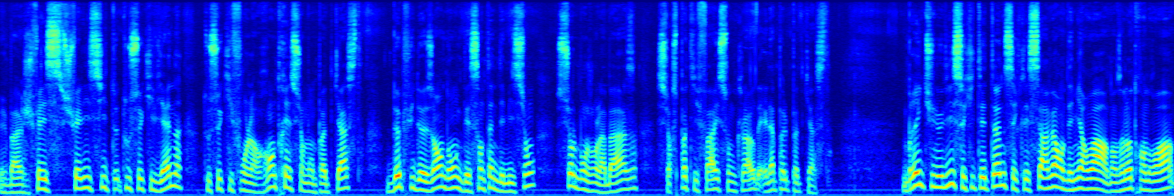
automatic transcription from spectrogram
eh ben, je, félicite tous ceux qui viennent, tous ceux qui font leur rentrée sur mon podcast. Depuis deux ans, donc des centaines d'émissions sur le Bonjour la Base, sur Spotify, SoundCloud et l'Apple Podcast. Brick, tu nous dis, ce qui t'étonne, c'est que les serveurs ont des miroirs dans un autre endroit,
